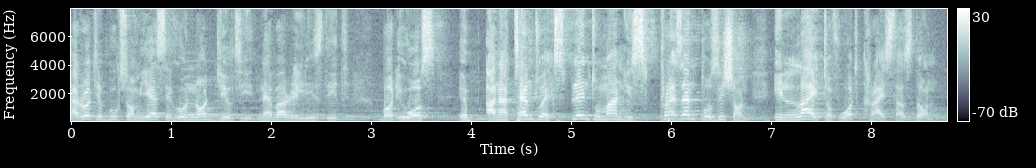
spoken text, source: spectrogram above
I wrote a book some years ago, Not Guilty, never released it, but it was a, an attempt to explain to man his present position in light of what Christ has done.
